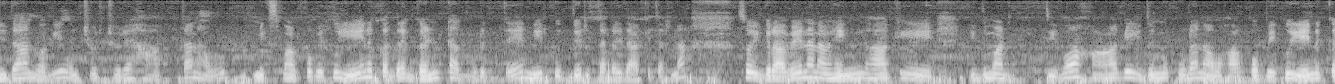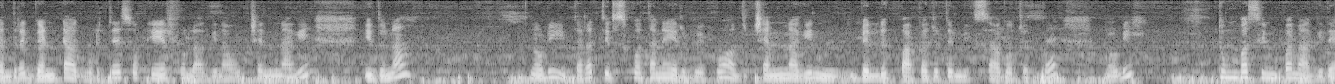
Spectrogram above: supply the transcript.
ನಿಧಾನವಾಗಿ ಒಂದು ಚೂರು ಹಾಕ್ತಾ ನಾವು ಮಿಕ್ಸ್ ಮಾಡ್ಕೋಬೇಕು. ಏನಕ್ಕಂದರೆ ಗಂಟಾಗ್ಬಿಡುತ್ತೆ, ನೀರು ಕುದ್ದಿರುತ್ತಲ್ಲ ಇದು ಹಾಕಿದ ತಕ್ಷಣ. ಸೊ ಈಗ ರವೆನ ನಾವು ಹೆಂಗೆ ಹಾಕಿ ಇದು ಮಾಡ್ತೀವೋ ಹಾಗೆ ಇದನ್ನು ಕೂಡ ನಾವು ಹಾಕ್ಕೋಬೇಕು ಏನಕ್ಕಂದರೆ ಗಂಟಾಗ್ಬಿಡುತ್ತೆ. ಸೊ ಕೇರ್ಫುಲ್ಲಾಗಿ ನಾವು ಚೆನ್ನಾಗಿ ಇದನ್ನು ನೋಡಿ ಈ ಥರ ತಿರ್ಸ್ಕೊತಾನೆ ಇರಬೇಕು. ಅದು ಚೆನ್ನಾಗಿ ಬೆಲ್ಲದ ಪಾಕ ಜೊತೆ ಮಿಕ್ಸ್ ಆಗೋ ಜೊತೆ ನೋಡಿ ತುಂಬ ಸಿಂಪಲ್ ಆಗಿದೆ.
